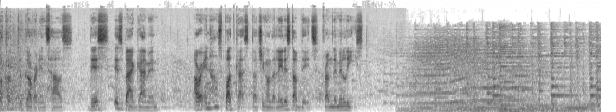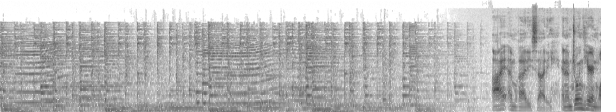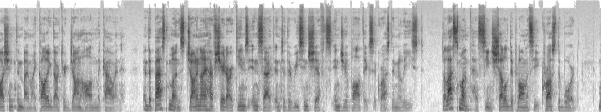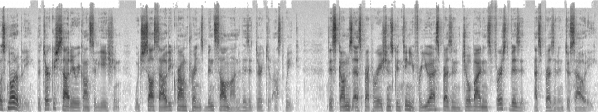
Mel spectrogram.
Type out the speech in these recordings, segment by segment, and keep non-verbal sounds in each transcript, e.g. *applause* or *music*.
Welcome to Governance House. This is Backgammon, our in house podcast touching on the latest updates from the Middle East. I am Ghadi Sary, and I'm joined here in Washington by my colleague Dr. John Holland McCowan. In the past months, John and I have shared our team's insight into the recent shifts in geopolitics across the Middle East. The last month has seen shuttle diplomacy across the board, most notably the Turkish Saudi reconciliation, which saw Saudi Crown Prince bin Salman visit Turkey last week. This comes as preparations continue for US President Joe Biden's first visit as president to Saudi.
